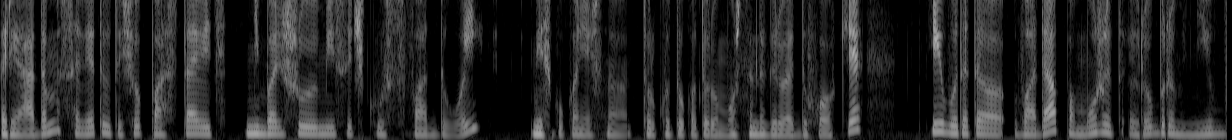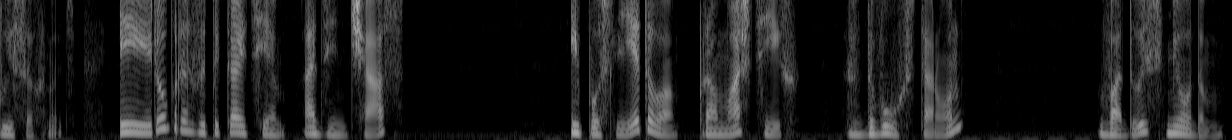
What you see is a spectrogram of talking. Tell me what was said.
рядом советуют еще поставить небольшую мисочку с водой. Миску, конечно, только ту, которую можно нагревать в духовке. И вот эта вода поможет ребрам не высохнуть. И ребра запекайте один час. И после этого промажьте их с двух сторон водой с медом.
